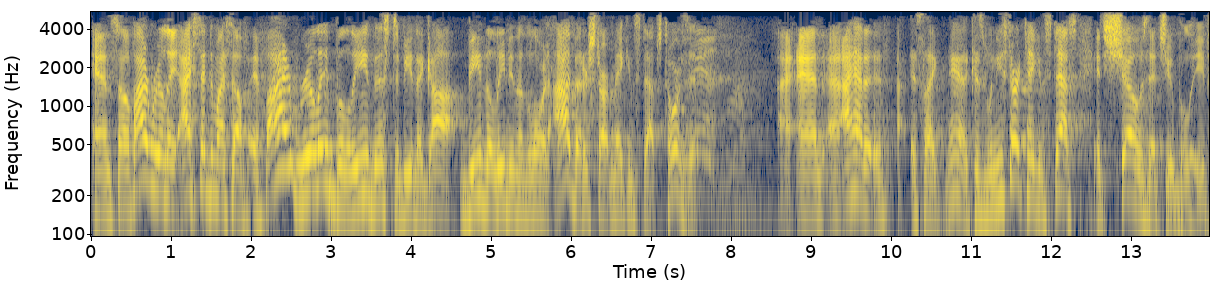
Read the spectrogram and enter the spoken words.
And so if I really, I said to myself, if I really believe this to be the God, be the leading of the Lord, I better start making steps towards it. And I had a, it's like, man, because when you start taking steps, it shows that you believe.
